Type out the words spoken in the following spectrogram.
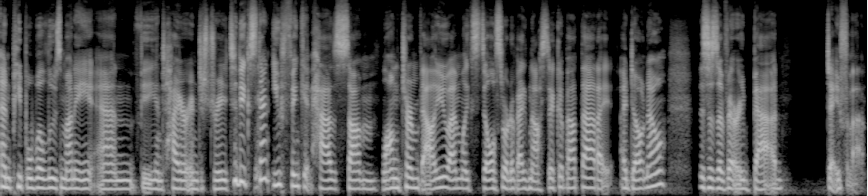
and people will lose money and the entire industry. To the extent you think it has some long-term value i'm like still sort of agnostic about that. I, I don't know. This is a very bad day for that.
